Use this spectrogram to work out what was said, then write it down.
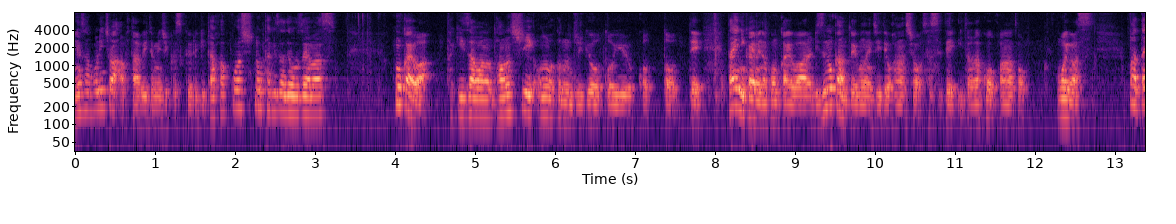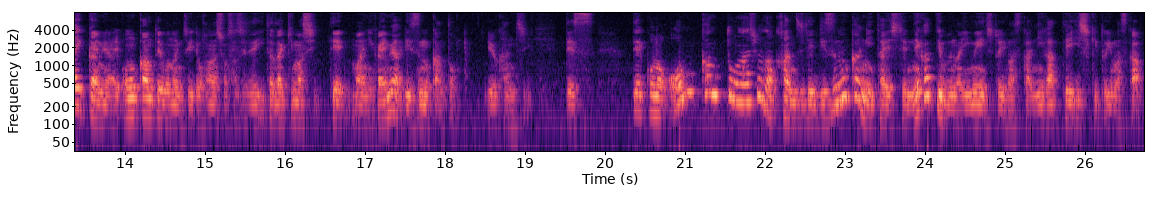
皆さん、こんにちは。アフタービートミュージックスクールギター科講師の滝沢でございます。今回は滝沢の楽しい音楽の授業ということで、第2回目の今回はリズム感というものについてお話をさせていただこうかなと思います。まあ、第1回目は音感というものについてお話をさせていただきまして、まあ、2回目はリズム感という感じです。で、この音感と同じような感じで、リズム感に対してネガティブなイメージといいますか、苦手意識といいますか、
